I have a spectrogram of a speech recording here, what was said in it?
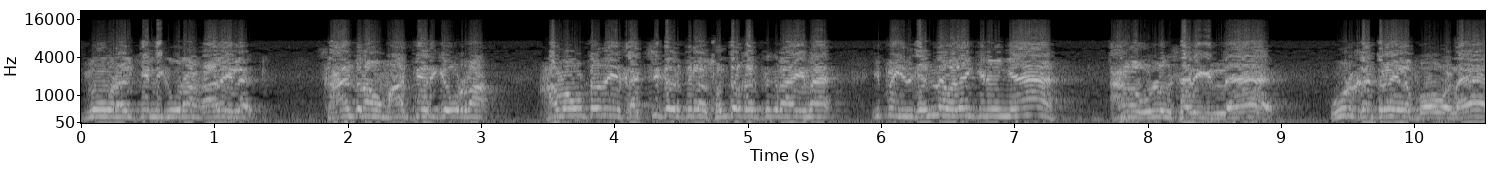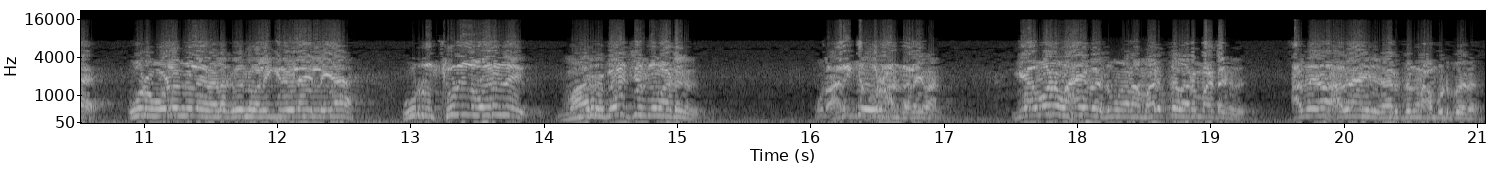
இவன் ஒரு அறிக்கை இன்னைக்கு விடுறான் காலையில. சாயந்தரம் அவன் மாத்தி அறிக்கை விடுறான். அவன் விட்டது கட்சி கருத்து இல்ல சொந்த கருத்துக்கிறான் இவன். இப்ப இதுக்கு என்ன விளைக்கிறீங்க அங்க உள்ளுக்கு சரியில்லை. ஊர் கட்டுரையில போகல. ஊர் ஒழுங்குல நடக்குதுன்னு விளைக்கிறீங்களா இல்லையா? ஒரு சொல்லு வருது. மறு பேச்சு இருக்க மாட்டேங்குது. ஒரு அறிக்கை விடுறான் தலைவன். எவனும் வாய் பேச முடியல மறுத்த வர மாட்டேங்குது. அதுதான் அதான் கருத்து கருத்துங்க அப்படி போயிடும்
